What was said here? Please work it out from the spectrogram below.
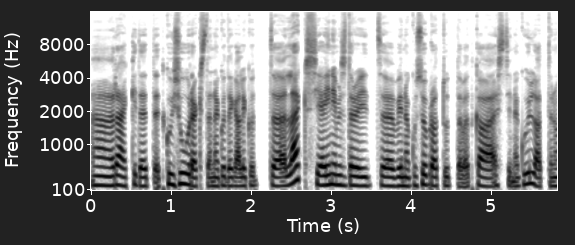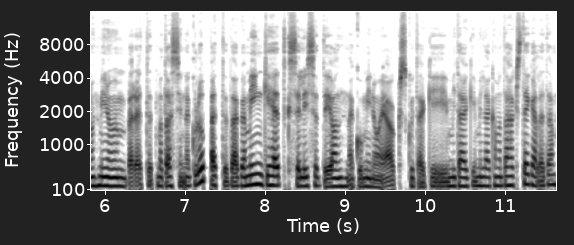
rääkida, et, et kui suureks ta nagu tegelikult äh, läks ja inimesed olid äh, või nagu sõbrad-tuttavad ka hästi nagu üllatunud minu ümber, et, et ma tahtsin nagu lõpetada, aga mingi hetk see lihtsalt ei olnud nagu minu jaoks kuidagi midagi, millega ma tahaks tegeleda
